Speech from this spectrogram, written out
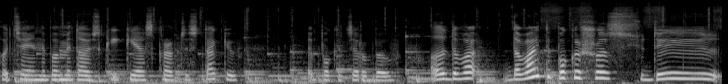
Хоча я не пам'ятаю, скільки я скрафтив стаків, е, поки це робив. Але давай, давайте поки що сюди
